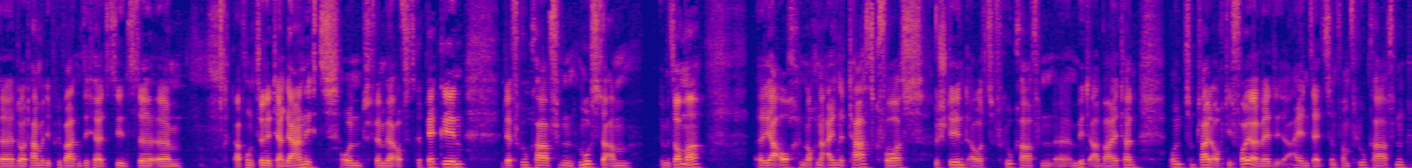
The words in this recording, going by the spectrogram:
Dort haben wir die privaten Sicherheitsdienste. Ähm, da funktioniert ja gar nichts. Und wenn wir aufs Gepäck gehen, der Flughafen musste am im Sommer ja auch noch eine eigene Taskforce bestehend aus Flughafenmitarbeitern äh, und zum Teil auch die Feuerwehr einsetzen vom Flughafen,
